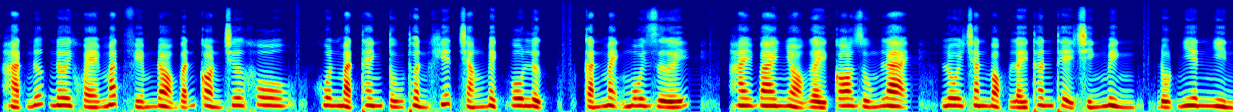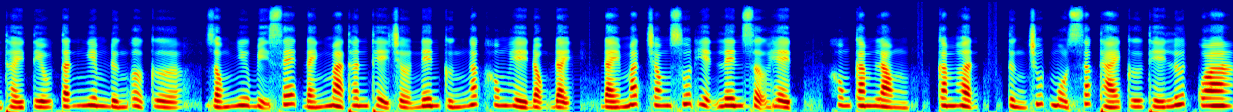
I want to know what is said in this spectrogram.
Hạt nước nơi khóe mắt phiếm đỏ vẫn còn chưa khô, khuôn mặt thanh tú thuần khiết trắng bệch vô lực, cắn mạnh môi dưới, hai vai nhỏ gầy co rúm lại, lôi chăn bọc lấy thân thể chính mình, đột nhiên nhìn thấy Tiếu Tấn Nghiêm đứng ở cửa, giống như bị sét đánh mà thân thể trở nên cứng ngắc không hề động đậy, đáy mắt trong suốt hiện lên sợ hệt, không cam lòng, căm hận, từng chút một sắc thái cứ thế lướt qua.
